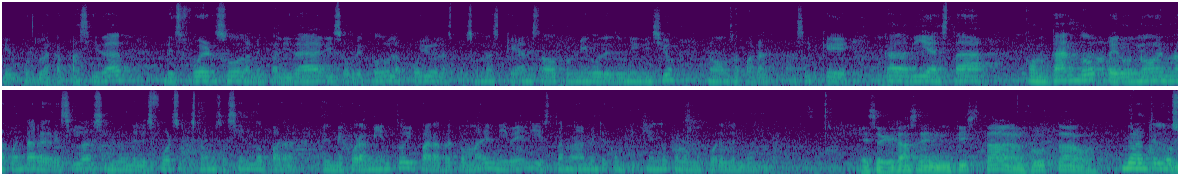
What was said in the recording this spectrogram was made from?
que, por la capacidad de esfuerzo, la mentalidad y sobre todo el apoyo de las personas que han estado conmigo desde un inicio, no vamos a parar. Así que cada día está contando, pero no en una cuenta regresiva, sino en el esfuerzo que estamos haciendo para el mejoramiento y para retomar el nivel y estar nuevamente compitiendo con los mejores del mundo. ¿Seguirás en pista, en ruta? O Durante los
